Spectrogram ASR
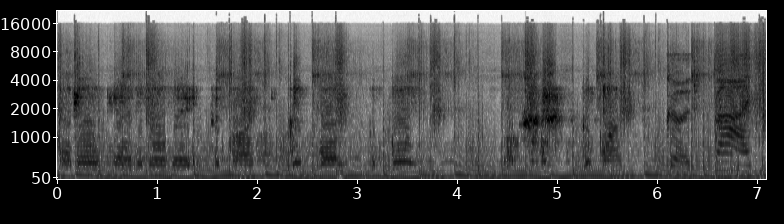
I don't care anymore, mate. Goodbye. Good boy. Good boy. Goodbye. Goodbye.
